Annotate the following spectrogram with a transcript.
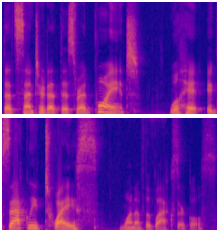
that's centered at this red point will hit exactly twice one of the black circles.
